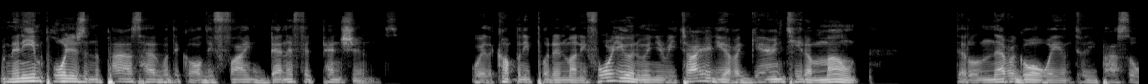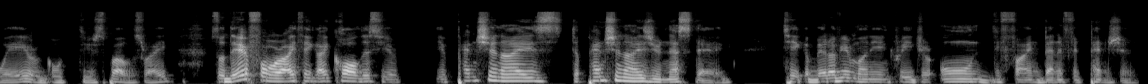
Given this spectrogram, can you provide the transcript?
many employers in the past had what they call defined benefit pensions where the company put in money for you, and when you retire, you have a guaranteed amount that'll never go away until you pass away or go to your spouse, right? So therefore, I think I call this your your pensionize to pensionize your nest egg. Take a bit of your money and create your own defined benefit pension.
